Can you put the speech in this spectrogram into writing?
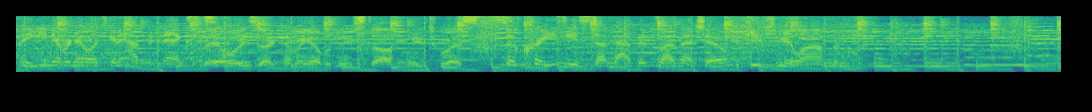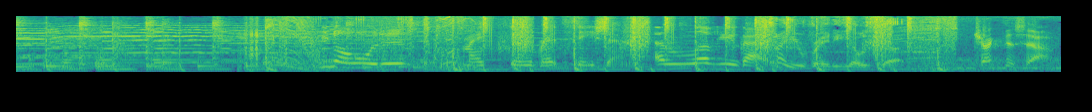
But you never know what's gonna happen next. They always are coming up with new stuff, new twists. The craziest stuff happens on that show. It keeps me laughing. You know who it is. My favorite station. I love you guys. Turn your radios up. Check this out.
